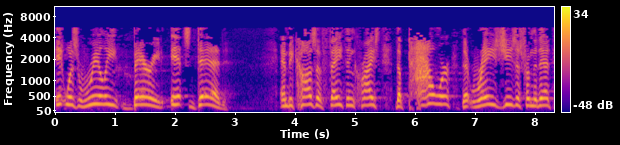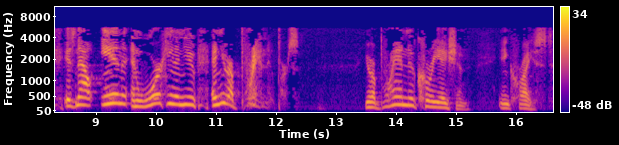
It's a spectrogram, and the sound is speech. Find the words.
It was really buried. It's dead. And because of faith in Christ, the power that raised Jesus from the dead is now in and working in you, and you're a brand new person. You're a brand new creation in Christ.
